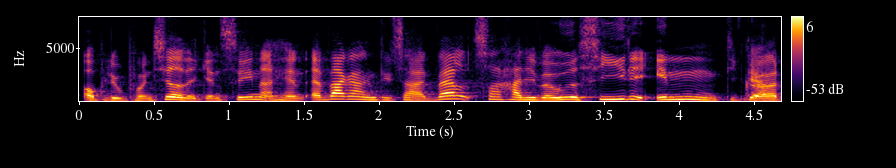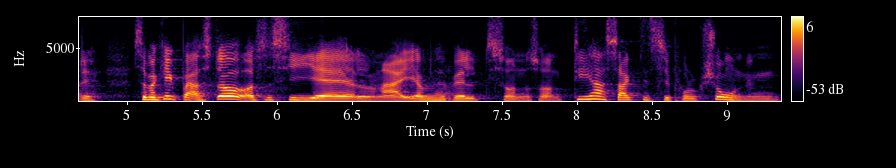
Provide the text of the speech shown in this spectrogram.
og blev pointeret igen senere hen, at hver gang de tager et valg, så har de været ude at sige det, inden de gør Ja. det. Så man kan ikke bare stå og så sige ja eller nej, jeg vil have valgt sådan og sådan. De har sagt det til produktionen.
